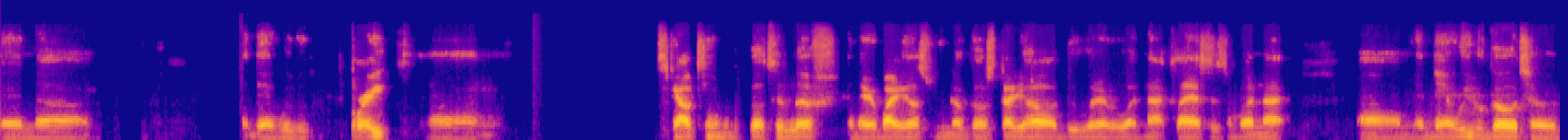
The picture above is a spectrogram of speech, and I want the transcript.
And uh, and then we would break. Um, scout team would go to the lift, and everybody else, you know, go study hall, do whatever, whatnot, classes and whatnot. Um, and then we would go to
